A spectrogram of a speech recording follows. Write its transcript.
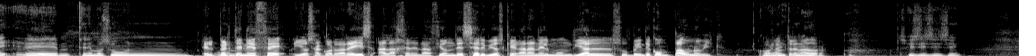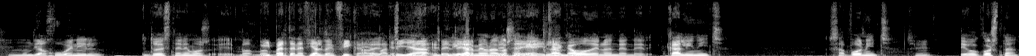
eh, eh, tenemos un. Él un- pertenece, y os acordaréis, a la generación de serbios que ganan el Mundial Sub-20 con Paunovic como entrenador. Sí, sí, sí, sí. Un Mundial juvenil Entonces tenemos... eh, va- va- y pertenecía al Benfica. a ver, explica- vete- explicarme una cosa que, que acabo de no entender. Kalinic, Saponic, Sí. Diego Costa,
